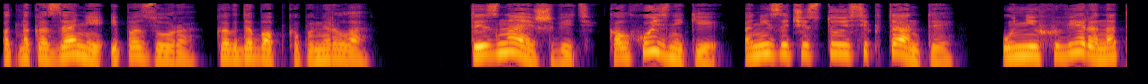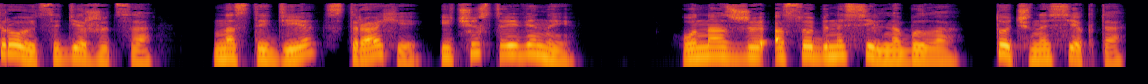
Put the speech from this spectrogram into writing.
от наказания и позора, когда бабка померла. Ты знаешь ведь, колхозники, они зачастую сектанты, у них вера на троице держится, на стыде, страхе и чувстве вины. У нас же особенно сильно было, точно секта,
